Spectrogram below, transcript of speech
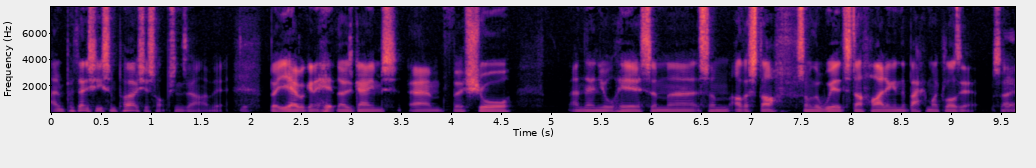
and potentially some purchase options out of it. But yeah, we're going to hit those games um, for sure. And then you'll hear some uh, some other stuff, some of the weird stuff hiding in the back of my closet. So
